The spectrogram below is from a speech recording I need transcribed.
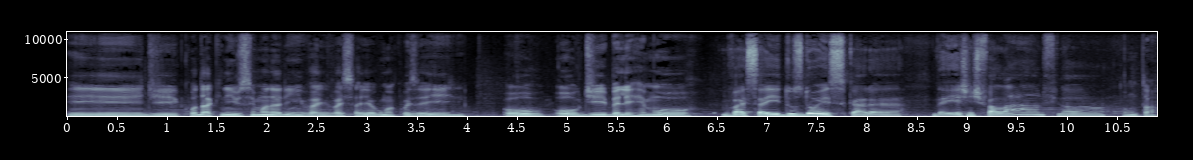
e de Kodak Ninja sem mandarim. Vai, vai sair alguma coisa aí? Ou, ou de Bele Remor? Vai sair dos dois, cara. Daí a gente fala lá no final. Então tá.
